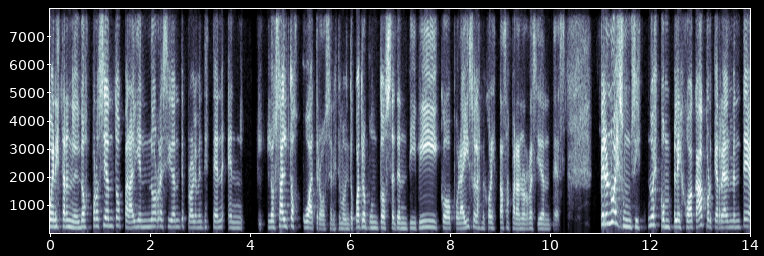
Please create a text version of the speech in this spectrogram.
pueden estar en el 2%, para alguien no residente probablemente estén en los altos 4 en este momento, 4.70 y pico, por ahí son las mejores tasas para no residentes. Pero no es, un, no es complejo acá porque realmente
